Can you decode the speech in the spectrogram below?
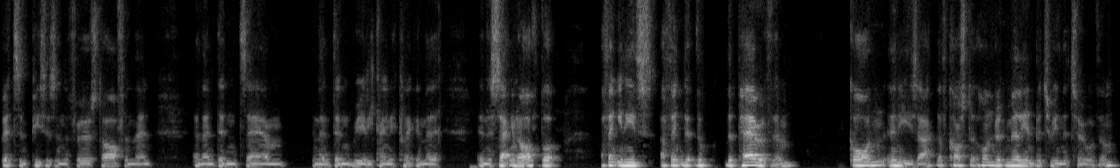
bits and pieces in the first half, and then and then didn't um, and then didn't really kind of click in the in the second half. But I think he needs. I think that the the pair of them, Gordon and Isak, they've cost a hundred million between the two of them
